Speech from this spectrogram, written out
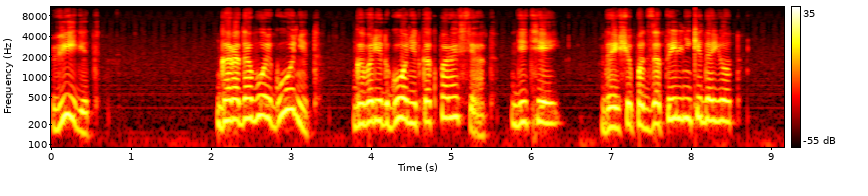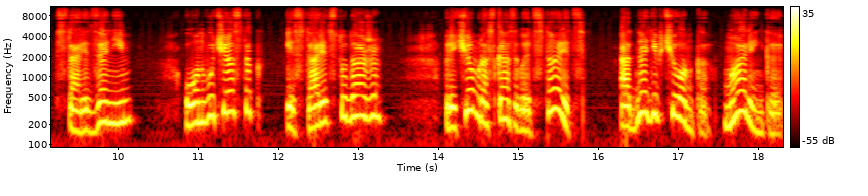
Видит. Городовой гонит, Говорит, гонит, как поросят, детей. Да еще подзатыльники дает. Старец за ним. Он в участок и старец туда же. Причем, рассказывает старец, одна девчонка, маленькая,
